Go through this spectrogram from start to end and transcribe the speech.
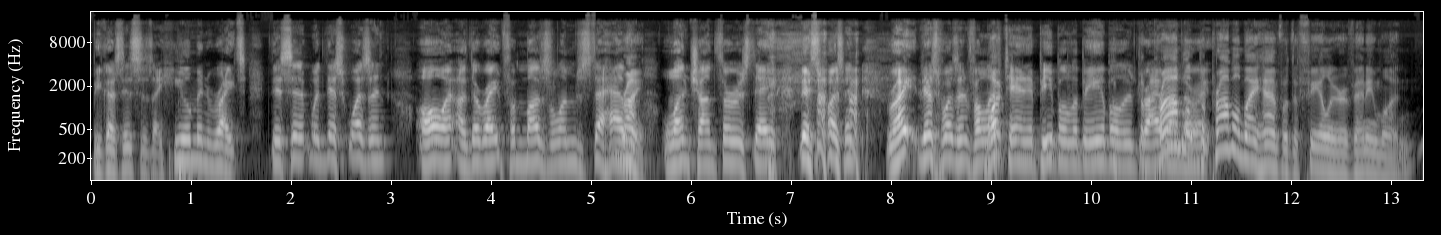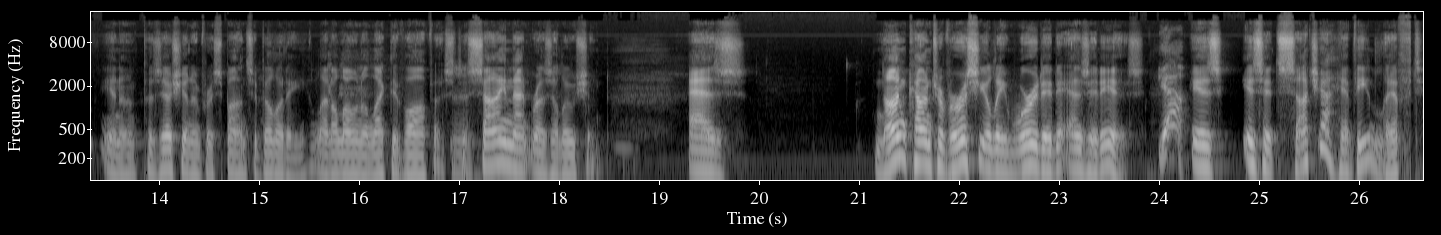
because this is a human rights. This is this wasn't oh uh, the right for Muslims to have Right. lunch on Thursday. This wasn't right. This wasn't for left-handed people to be able to The drive on the problem, right. the problem I have with the failure of anyone in a position of responsibility, let alone elective office, Mm. to sign that resolution as non-controversially worded as it is, yeah, is is it such a heavy lift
